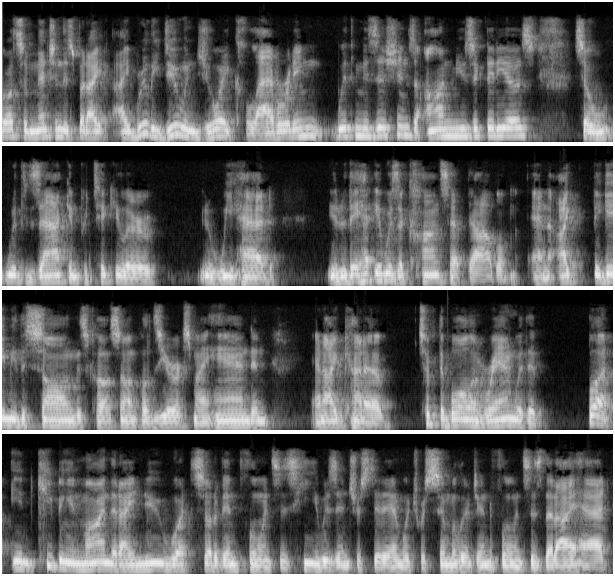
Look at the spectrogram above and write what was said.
also mentioned this, but I, I really do enjoy collaborating with musicians on music videos. So with Zach in particular, you know, we had, you know, they it was a concept album, and I they gave me the song, this called, song called Xerox My Hand, and and I kind of took the ball and ran with it but in keeping in mind that I knew what sort of influences he was interested in, which were similar to influences that I had,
